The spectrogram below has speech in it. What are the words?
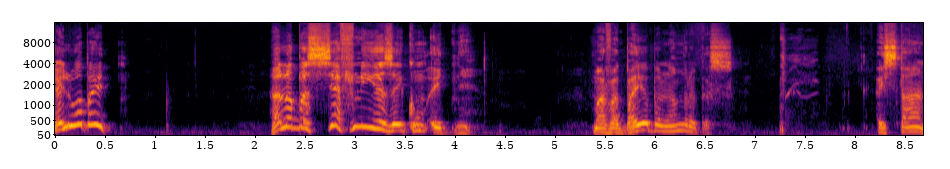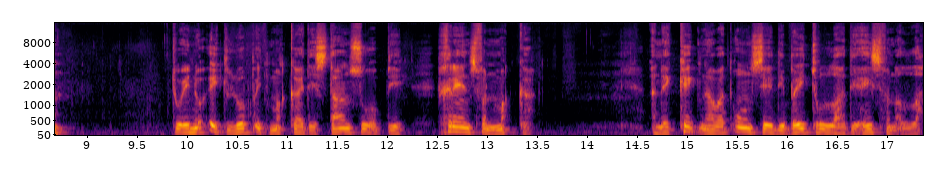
Hy loop uit. Hulle besef nie as hy kom uit nie. Maar wat baie belangrik is, hy staan toe hy nou uitloop uit Mekka, hy staan so op die grens van Mekka. En hy kyk na wat ons sê die Baitullah, die huis van Allah.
